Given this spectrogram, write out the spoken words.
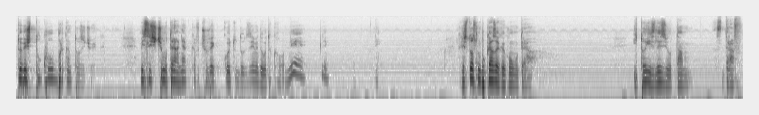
Той беше толкова объркан този човек. Мислиш, че му трябва някакъв човек, който да вземе да го такова. Не, не, не. Христос му показа какво му трябва. И той излезе оттам здрав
